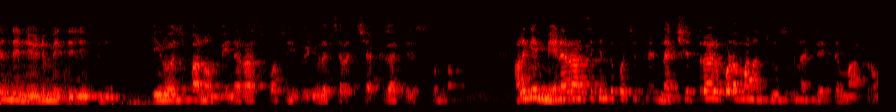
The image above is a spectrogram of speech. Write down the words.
నమస్తే అండి నేను మీ దిలీప్ని. ఈరోజు మనం మీనరాశి కోసం ఈ వీడియోలో చాలా చక్కగా తెలుసుకుందాం. అలాగే మీనరాశి కిందకు వచ్చేటువంటి నక్షత్రాలు కూడా మనం చూసుకున్నట్లయితే మాత్రం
